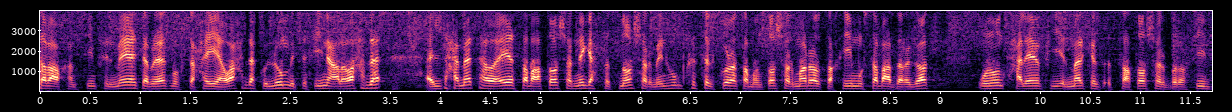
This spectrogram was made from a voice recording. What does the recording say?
57% تمريرات مفتاحية واحدة كلهم متفقين على واحدة. التحامات هوائية 17 نجح في 12 منهم. خسر الكرة 18 مرة وتقييمه 7 درجات. ونونت حاليا في المركز 19 برصيد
